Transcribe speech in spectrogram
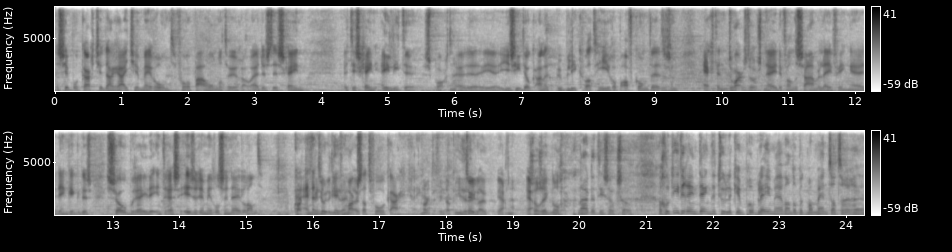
Een simpel kartje, daar rijd je mee rond voor een paar honderd euro. Hè. Dus het is geen het is geen elite sport. Hè. Je, je, ziet ook aan het publiek wat hierop afkomt. Hè. Het is een, echt een dwarsdoorsnede van de samenleving, eh, denk ik. Dus zo brede interesse is er inmiddels in Nederland. en natuurlijk heeft Max dat voor elkaar gekregen. Karten vindt ook iedereen leuk. Ja. Ja. Zoals ik nog. Nou, dat is ook zo. Maar goed, iedereen denkt natuurlijk in problemen. Hè, want op het moment dat er uh,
